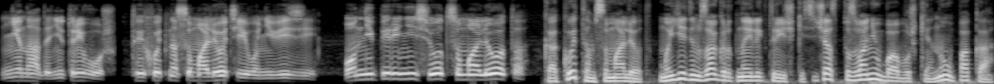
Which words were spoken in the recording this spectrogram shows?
«Не надо, не тревожь. Ты хоть на самолете его не вези. Он не перенесет самолета». «Какой там самолет? Мы едем за город на электричке. Сейчас позвоню бабушке. Ну, пока».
